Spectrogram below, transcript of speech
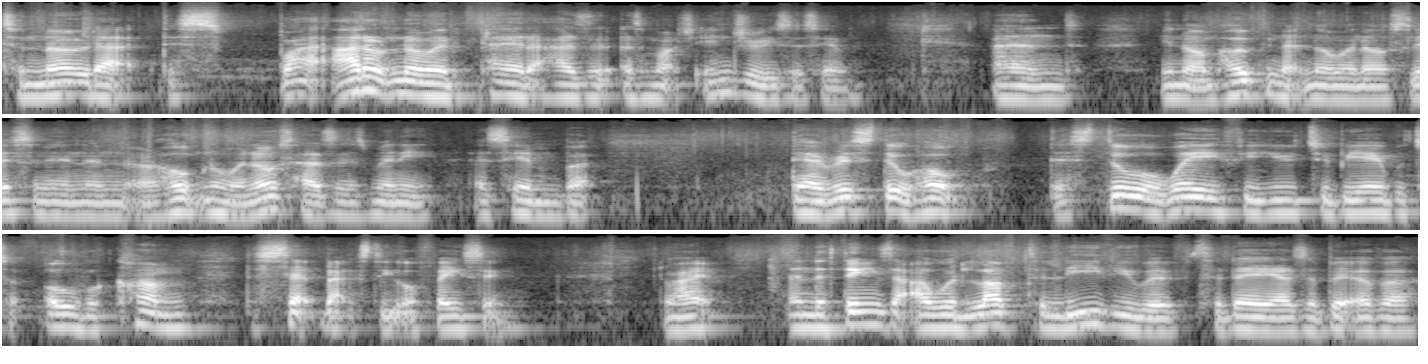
to know that despite I don't know a player that has as much injuries as him, and you know I'm hoping that no one else listening, and I hope no one else has as many as him, but there is still hope. There's still a way for you to be able to overcome the setbacks that you're facing, right? And the things that I would love to leave you with today as a bit of a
